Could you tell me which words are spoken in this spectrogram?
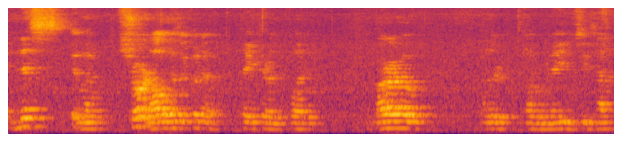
And this, in the short haul, isn't gonna uh, take care of the flooding. Borough, other government agencies have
